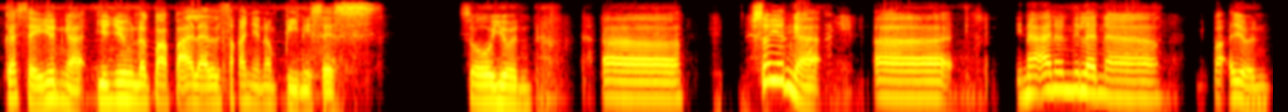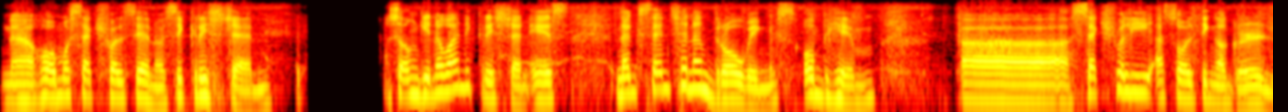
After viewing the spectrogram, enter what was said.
Kasi yun nga, yun yung nagpapaalala sa kanya ng penises. So, yun. Ah, so, yun nga. ah, inaano nila na, pa, ayun, na homosexual siya, no? Si Christian. So, ang ginawa ni Christian is, nag-send siya ng drawings of him uh, sexually assaulting a girl.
